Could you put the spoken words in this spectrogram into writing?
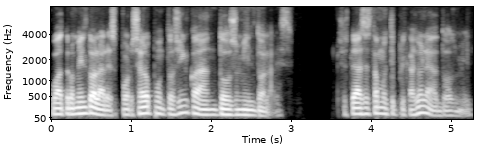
4 mil dólares por 0.5 dan 2 mil dólares. Si usted hace esta multiplicación, le da 2 mil.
